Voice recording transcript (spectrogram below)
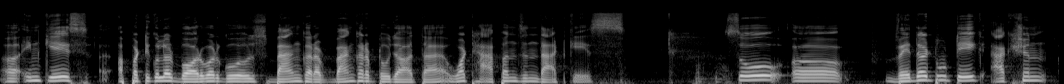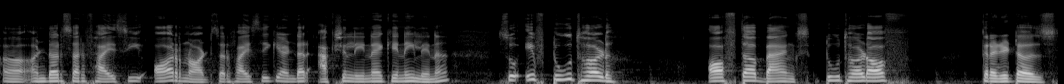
uh, in case a particular borrower goes bankrupt, bankrupt ho jata hai, what happens in that case? So uh, to take action uh, under SARFAESI or not, SARFAESI के under action लेना है कि नहीं लेना. So if two third of the banks, two third of creditors.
